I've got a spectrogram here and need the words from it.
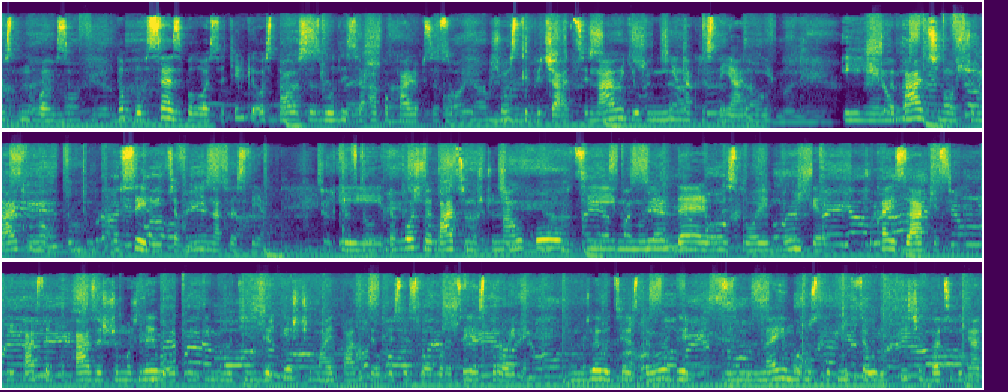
остановився. Тобто все збулося, тільки осталося збутися апокаліпсису, шостій печатці, навіть і на християнині. І ми бачимо, що навіть воно усилюється гоніння на християн. І також ми бачимо, що науковці, мільярдери вони строять бункери, шукають захист. І пастир показує, що можливо, іменно ті зірки, що мають падати опісля свого Бога, це є астероїди. І можливо, ці астероїди з нею можуть стикнутися у 2029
